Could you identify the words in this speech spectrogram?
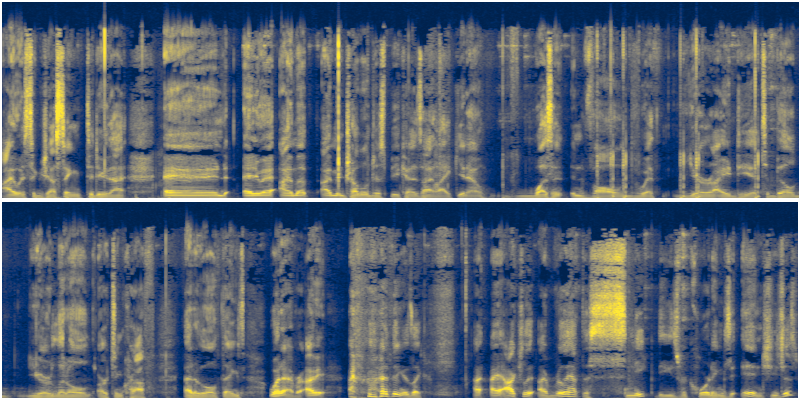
I was suggesting to do that. And anyway, I'm up I'm in trouble just because I like, you know, wasn't involved with your idea to build your little arts and craft edible things. Whatever. I my thing is like I, I actually I really have to sneak these recordings in. She's just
